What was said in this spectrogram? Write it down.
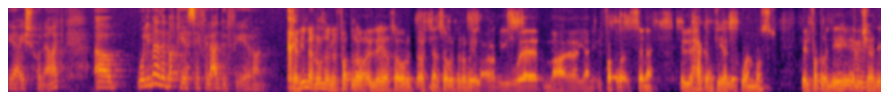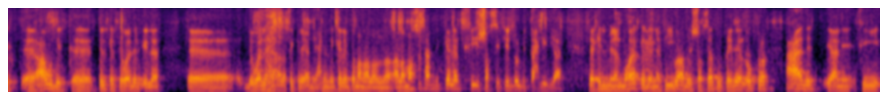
يعيش هناك. ولماذا بقي سيف العدل في إيران؟ خلينا نقول إن الفترة اللي هي ثورة أثناء ثورة الربيع العربي ومع يعني الفترة السنة اللي حكم فيها الإخوان مصر الفترة دي هي اللي شهدت عوده تلك الكوادر إلى دولها على فكرة. يعني إحنا بنتكلم طبعا على على مصر فبنتكلم في الشخصيتين دول بالتحديد يعني. لكن من المؤكد إن في بعض الشخصيات القيادية الأخرى عادت يعني في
